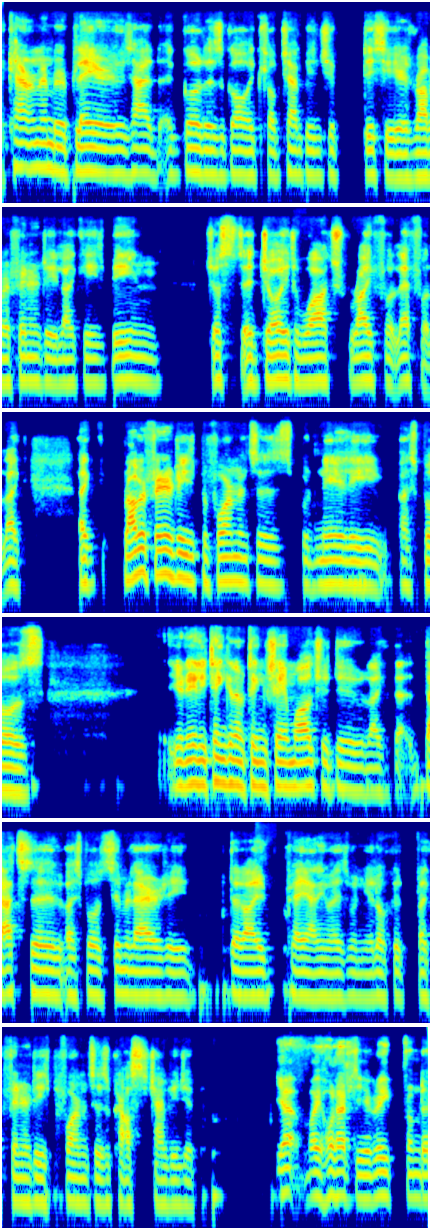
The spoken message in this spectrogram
can't remember a player who's had a good as a Galway club championship this year is Robert Finnerty. Like he's been just a joy to watch, right foot, left foot. Like like Robert Finnerty's performances would nearly, I suppose, you're nearly thinking of things Shane Walsh would do. Like that that's the I suppose similarity that I play anyways when you look at like Finnerty's performances across the championship. Yeah, I wholeheartedly agree. From the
